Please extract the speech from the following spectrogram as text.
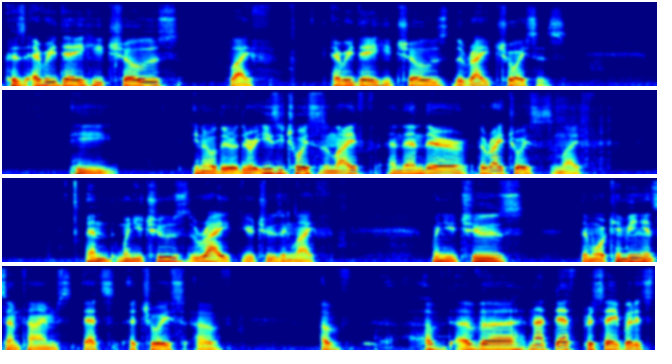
because every day he chose life Every day he chose the right choices. He, you know, there, there are easy choices in life, and then there are the right choices in life. And when you choose the right, you're choosing life. When you choose the more convenient sometimes, that's a choice of of of of uh, not death per se, but it's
